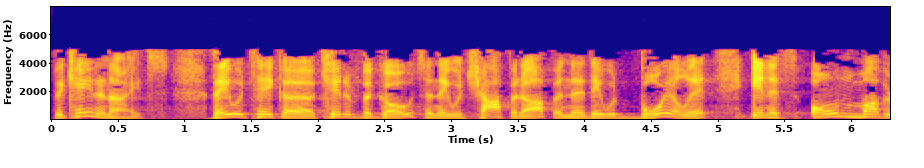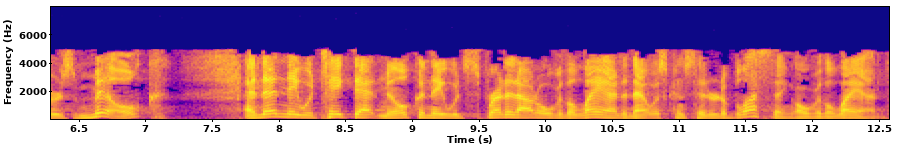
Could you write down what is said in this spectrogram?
the Canaanites. They would take a kid of the goats and they would chop it up and then they would boil it in its own mother's milk. And then they would take that milk and they would spread it out over the land, and that was considered a blessing over the land.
